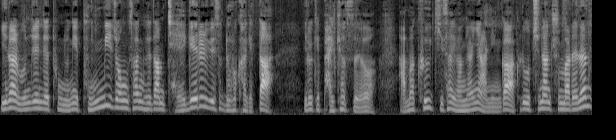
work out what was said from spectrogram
이날 문재인 대통령이 북미 정상회담 재개를 위해서 노력하겠다. 이렇게 밝혔어요. 아마 그 기사 영향이 아닌가. 그리고 지난 주말에는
